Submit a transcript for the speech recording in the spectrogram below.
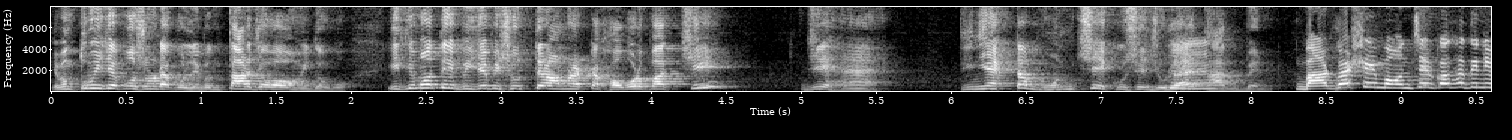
এবং তুমি যে প্রশ্নটা করলে এবং তার জবাব আমি দেবো। ইতিমধ্যে বিজেপি সূত্রে আমরা একটা খবর পাচ্ছি যে হ্যাঁ তিনি একটা মঞ্চে একুশে জুলাই থাকবেন। বারবার সেই মঞ্চের কথা তিনি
